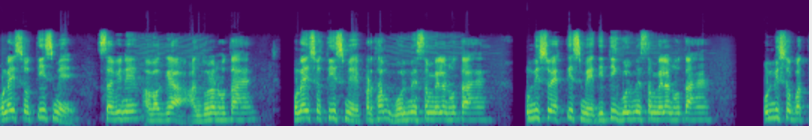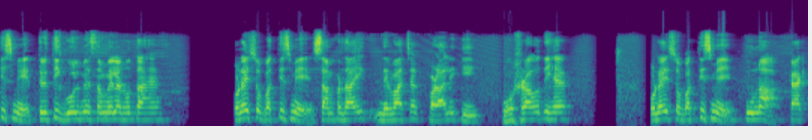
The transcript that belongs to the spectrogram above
1930 में सविनय अवज्ञा आंदोलन होता है। 1930 में प्रथम गोलमेज सम्मेलन होता है। 1931 में द्वितीय गोलमेज सम्मेलन होता है। 1932 में तृतीय गोलमेज सम्मेलन होता है। 1932 में सांप्रदायिक निर्वाचक प्रणाली की घोषणा होती है। 1932 में पूना पैक्ट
